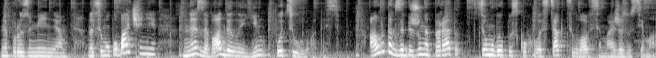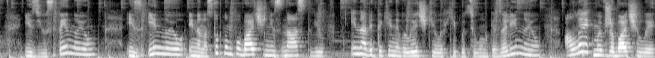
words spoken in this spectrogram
непорозуміння на цьому побаченні не завадили їм поцілуватись. Але так забіжу наперед, в цьому випуску Холостяк цілувався майже з усіма. І з Юстиною, і з Інною, і на наступному побаченні з Настею, і навіть такі невеличкі легкі поцілунки з Аліною. Але як ми вже бачили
